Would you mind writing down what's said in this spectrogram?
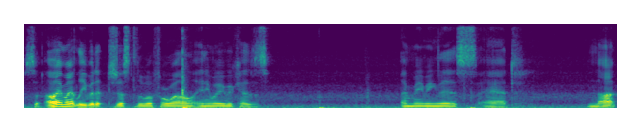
So I might leave it at just Lua for a while anyway because I'm aiming this at not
